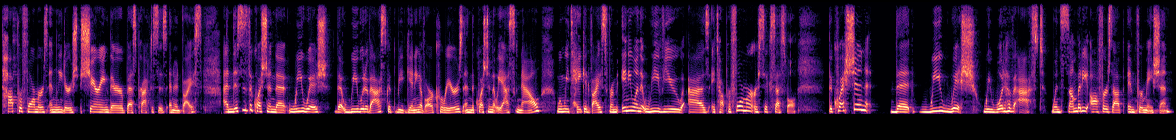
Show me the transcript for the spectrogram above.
top performers and leaders sharing their best practices and advice. And this is the question that we wish that we would have asked at the beginning of our careers and the question that we ask now when we take advice from anyone that we view as a top performer or successful. The question that we wish we would have asked when somebody offers up information.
